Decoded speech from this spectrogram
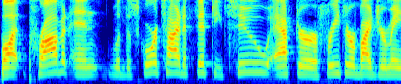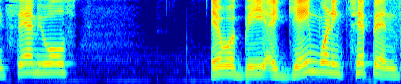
But Providence, and with the score tied at 52 after a free throw by Jermaine Samuels, it would be a game winning tip in.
